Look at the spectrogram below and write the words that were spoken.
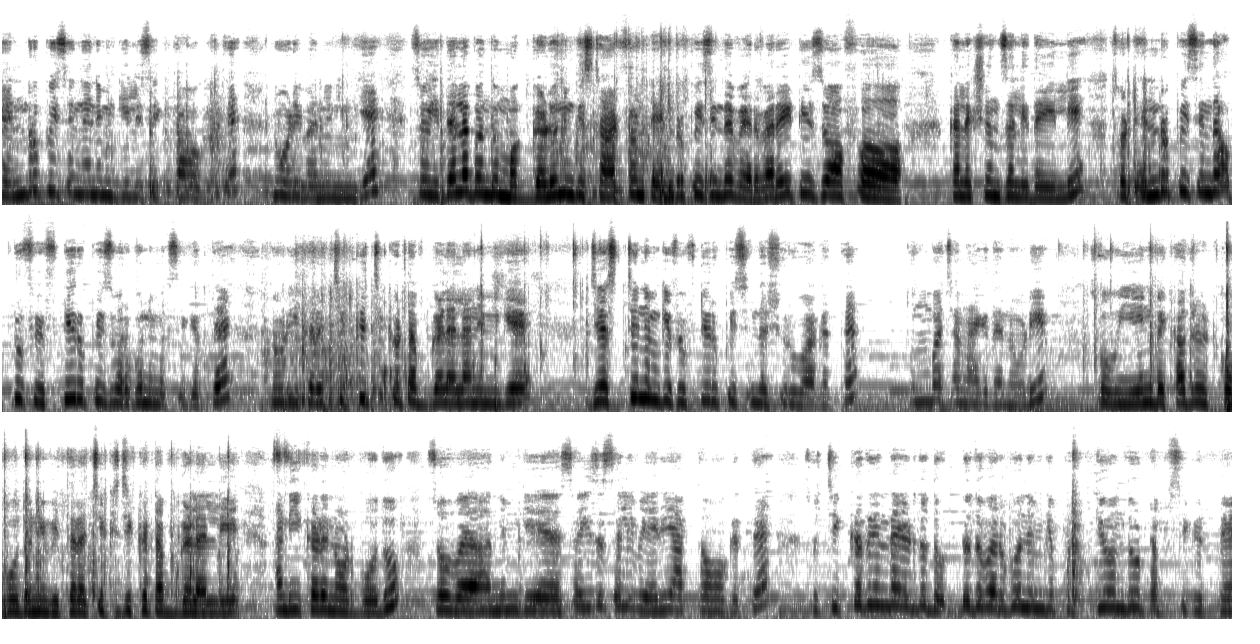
ಟೆನ್ ರುಪೀಸಿಂದ ನಿಮ್ಗೆ ಇಲ್ಲಿ ಸಿಗ್ತಾ ಹೋಗುತ್ತೆ. ನೋಡಿ ಬನ್ನಿ ನಿಮಗೆ. ಸೊ ಇದೆಲ್ಲ ಬಂದು ಮಗ್ಗಳು. ನಿಮಗೆ ಸ್ಟಾರ್ಟ್ ಫ್ರಮ್ ಟೆನ್ ರುಪೀಸಿಂದ ವೆರ್ ವೆರೈಟೀಸ್ ಆಫ್ ಕಲೆಕ್ಷನ್ಸಲ್ಲಿದೆ ಇಲ್ಲಿ. ಸೊ ಟೆನ್ ರುಪೀಸಿಂದ ಅಪ್ ಟು ಫಿಫ್ಟಿ ರುಪೀಸ್ವರೆಗೂ ನಿಮಗೆ ಸಿಗುತ್ತೆ. ನೋಡಿ, ಈ ಥರ ಚಿಕ್ಕ ಚಿಕ್ಕ ಟಬ್ಗಳೆಲ್ಲ ನಿಮಗೆ ಜಸ್ಟ್ ನಿಮಗೆ ಫಿಫ್ಟಿ ರುಪೀಸಿಂದ ಶುರುವಾಗುತ್ತೆ. ತುಂಬ ಚೆನ್ನಾಗಿದೆ ನೋಡಿ. ಸೊ ಏನು ಬೇಕಾದರೂ ಇಟ್ಕೋಬೋದು ನೀವು ಈ ಥರ ಚಿಕ್ಕ ಚಿಕ್ಕ ಟಬ್ಗಳಲ್ಲಿ. ಆ್ಯಂಡ್ ಈ ಕಡೆ ನೋಡ್ಬೋದು. ಸೊ ನಿಮಗೆ ಸೈಜಸಲ್ಲಿ ವೇರಿ ಆಗ್ತಾ ಹೋಗುತ್ತೆ. ಸೊ ಚಿಕ್ಕದ್ರಿಂದ ಹಿಡಿದು ದೊಡ್ಡದವರೆಗೂ ನಿಮಗೆ ಪ್ರತಿಯೊಂದು ಟಬ್ ಸಿಗುತ್ತೆ.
